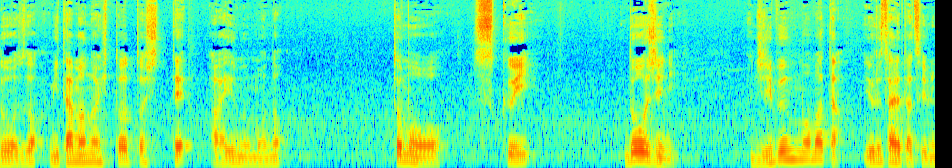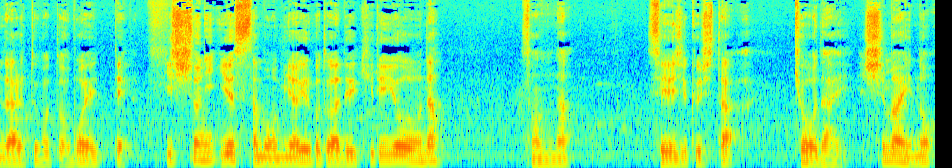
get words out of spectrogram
どうぞ御霊の人として歩む者友を救い同時に自分もまた許された罪であるということを覚えて一緒にイエス様を見上げることができるようなそんな成熟した兄弟姉妹の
